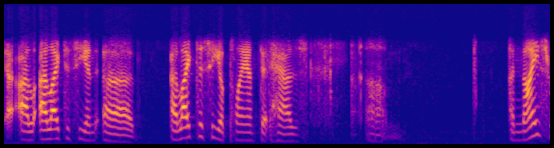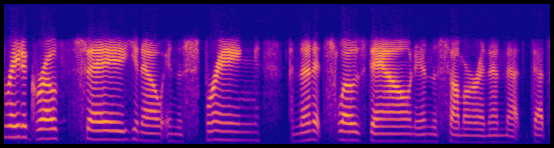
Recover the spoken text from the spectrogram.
I, I like to see an uh, I like to see a plant that has um, a nice rate of growth, say you know in the spring, and then it slows down in the summer, and then that that's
